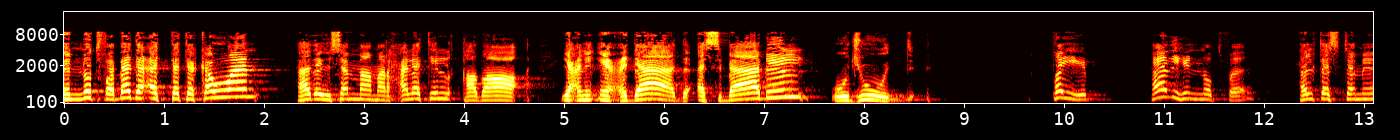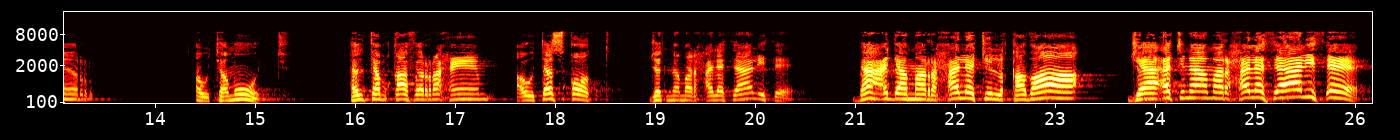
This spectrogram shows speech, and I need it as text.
النطفة بدأت تتكون هذا يسمى مرحلة القضاء يعني إعداد أسباب الوجود. طيب هذه النطفة هل تستمر أو تموت؟ هل تبقى في الرحم أو تسقط؟ جتنا مرحلة ثالثة. بعد مرحلة القضاء جاءتنا مرحلة ثالثة.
